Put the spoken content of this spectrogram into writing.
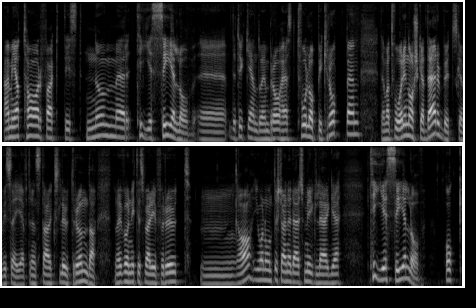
Ja, men jag tar faktiskt nummer 10 Selov. Eh, det tycker jag ändå är en bra häst. Två lopp i kroppen. Den var två i norska derbyt ska vi säga efter en stark slutrunda. Den har ju vunnit i Sverige förut. Mm, ja, Johan Unterstein är där smygläge. 10 Selov. Och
